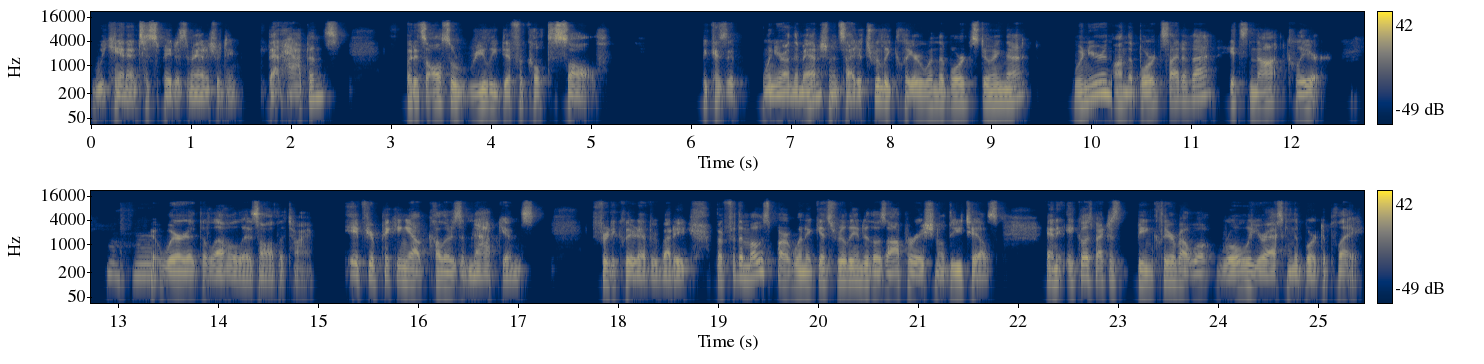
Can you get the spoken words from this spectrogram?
we can't anticipate as a management team that happens. But it's also really difficult to solve because it, when you're on the management side, it's really clear when the board's doing that. When you're on the board side of that, it's not clear mm-hmm. where the level is all the time. If you're picking out colors of napkins, pretty clear to everybody. But for the most part, when it gets really into those operational details, and it goes back to being clear about what role you're asking the board to play.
